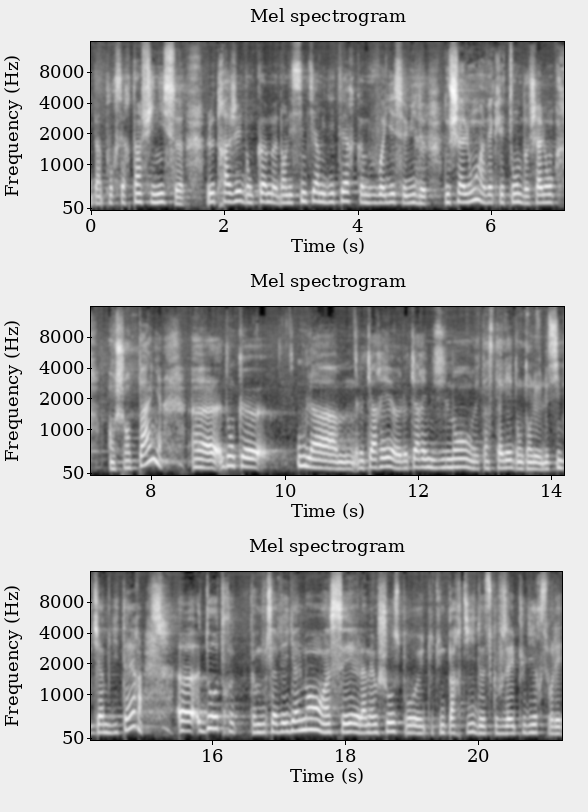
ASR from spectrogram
ben, pour certains, finissent le trajet, donc comme dans les cimetières militaires, comme vous voyez celui de, Chalon, avec les tombes Chalon en Champagne. Euh, donc où la, le, carré, euh, le carré musulman est installé donc dans le, cimetière militaire. Euh, D'autres, comme vous le savez également, hein, c'est la même chose pour toute une partie de ce que vous avez pu lire sur les,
